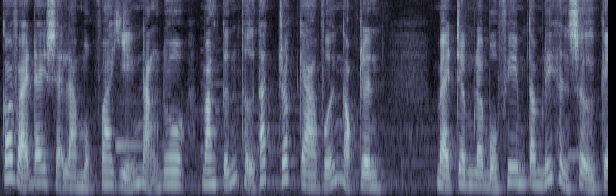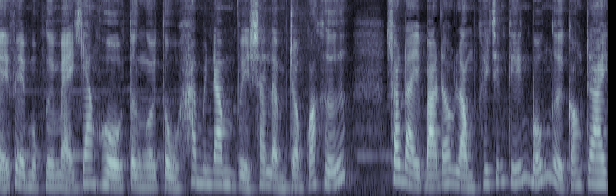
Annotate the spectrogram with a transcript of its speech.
Có vẻ đây sẽ là một vai diễn nặng đô, mang tính thử thách rất cao với Ngọc Trinh. Mẹ Trùm là bộ phim tâm lý hình sự kể về một người mẹ giang hồ từng ngồi tù 20 năm vì sai lầm trong quá khứ. Sau này bà đau lòng khi chứng kiến bốn người con trai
